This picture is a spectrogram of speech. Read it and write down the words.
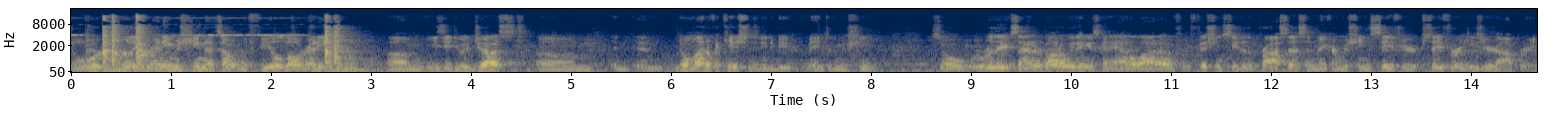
It'll work really for any machine that's out in the field already. Um, easy to adjust um, and, and, no modifications need to be made to the machine. So we're really excited about it. We think it's going to add a lot of efficiency to the process and make our machine safer, safer and easier to operate.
